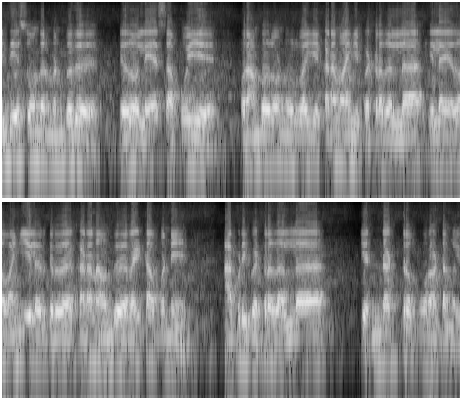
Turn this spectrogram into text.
இந்திய சுதந்திரம் என்பது ஏதோ லேசா போய் ஒரு ஐம்பது ரூபா நூறு ரூபாய்க்கு கடன் வாங்கி பெற்றதல்ல இல்ல ஏதோ வங்கியில இருக்கிறத கடனை வந்து ரைட் ஆஃப் பண்ணி அப்படி பெற்றது அல்ல எண்ணற்ற போராட்டங்கள்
